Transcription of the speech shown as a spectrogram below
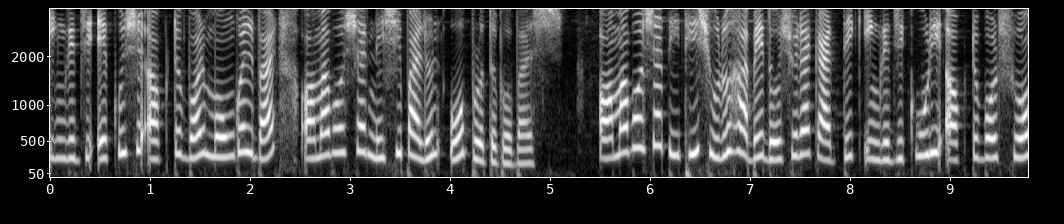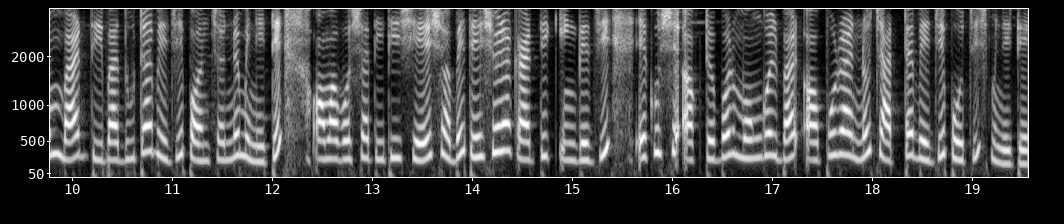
ইংরেজি একুশে অক্টোবর মঙ্গলবার অমাবস্যার নিশি পালন ও ব্রতপ্রবাস। অমাবস্যা তিথি শুরু হবে দোসরা, কার্তিক, ইংরেজি কুড়ি অক্টোবর সোমবার, দিবা দুটা বেজে পঞ্চান্ন মিনিটে। অমাবস্যা তিথি শেষ হবে তেসরা, কার্তিক, ইংরেজি একুশে অক্টোবর, মঙ্গলবার অপরাহ্ন চারটা বেজে পঁচিশ মিনিটে।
